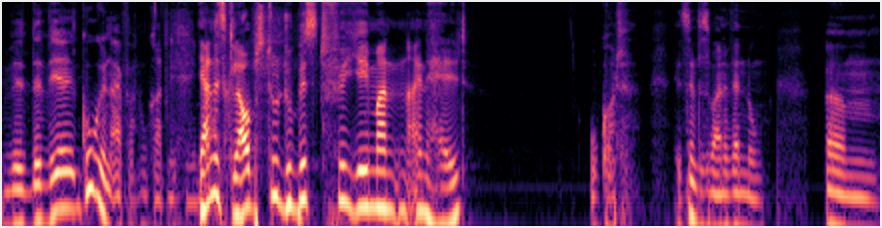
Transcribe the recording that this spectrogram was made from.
wir, wir googeln einfach nur gerade nicht. nebenbei. Janis, glaubst du, du bist für jemanden ein Held? Oh Gott, jetzt nimmt es aber eine Wendung. Ähm,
